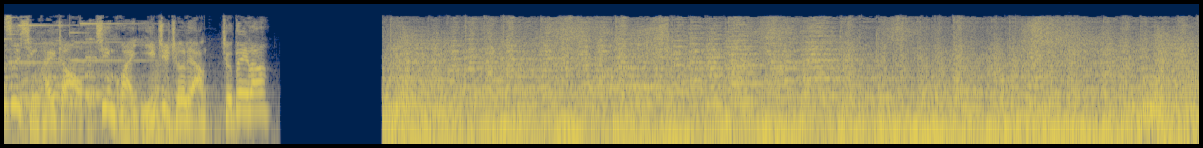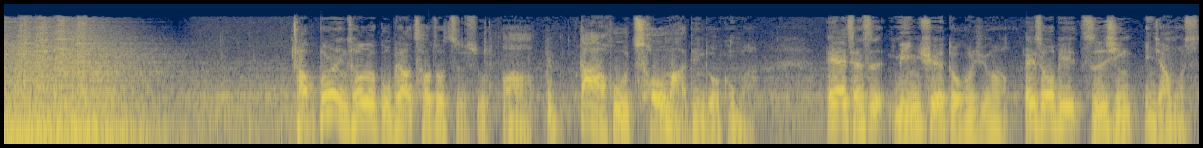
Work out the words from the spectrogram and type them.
自行拍照，尽快移至车辆就对了。好，不论你操作股票、操作指数啊，大户筹码定多空嘛，AI 城市明确多空讯号，SOP 执行赢家模式，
